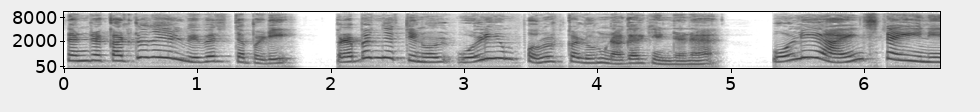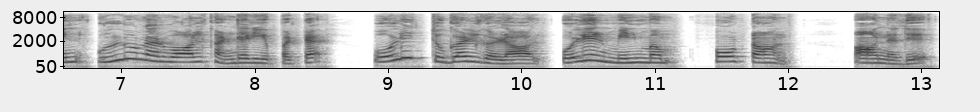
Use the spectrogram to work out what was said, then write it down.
சென்ற கட்டுரையில் விவரித்தபடி பிரபஞ்சத்தினுள் ஒளியும் பொருட்களும் நகர்கின்றன. ஒளி ஐன்ஸ்டைனின் உள்ளுணர்வால் கண்டறியப்பட்ட ஒளி துகள்களால் ஒளிர் மின்மம் ஃபோட்டான் ஆனது.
